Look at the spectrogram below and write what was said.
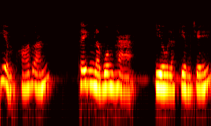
hiểm khó đoán, thích là buông thả, yêu là kiềm chế.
